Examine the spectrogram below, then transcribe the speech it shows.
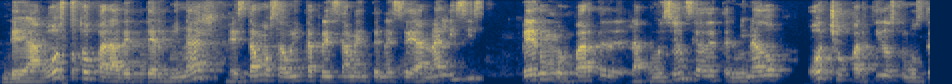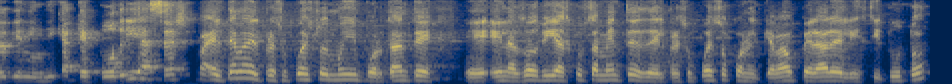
de agosto para determinar, estamos ahorita precisamente en ese análisis, pero por parte de la comisión se ha determinado ocho partidos, como usted bien indica, que podría ser. El tema del presupuesto es muy importante eh, en las dos vías, justamente del presupuesto con el que va a operar el instituto.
